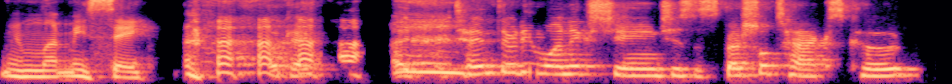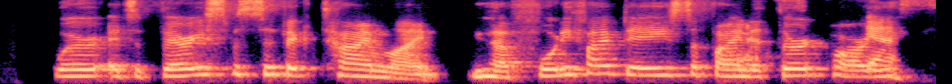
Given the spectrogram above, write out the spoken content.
and let me see Okay. A 1031 exchange is a special tax code where it's a very specific timeline. You have 45 days to find a third party yes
